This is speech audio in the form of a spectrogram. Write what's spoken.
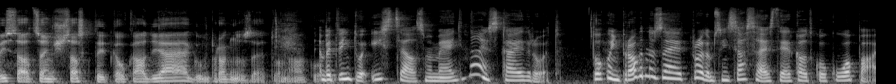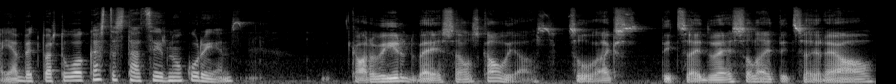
visā cenšas saskatīt kaut kādu jēgu un prognozēt to nākotnē. Bet viņi to izcelsmi mēģināja skaidrot. To, ko viņi prognozēja, protams, viņi sasaistīja ar kaut ko kopā, ja, bet par to, kas tas ir no kurienes karavīru dvēseles kaujās. Cilvēks ticēja dvēselē, ticēja reāli.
